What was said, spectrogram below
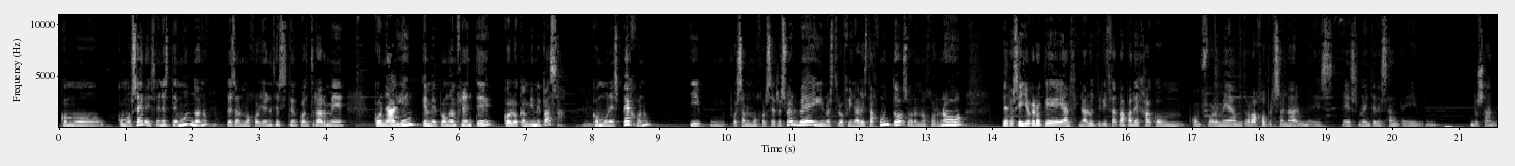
como, como seres en este mundo, ¿no? Entonces, a lo mejor yo necesito encontrarme con alguien que me ponga enfrente con lo que a mí me pasa, como un espejo, ¿no? Y pues a lo mejor se resuelve y nuestro final está juntos, o a lo mejor no, pero sí, yo creo que al final utilizar la pareja conforme a un trabajo personal es, es lo interesante y lo sano.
